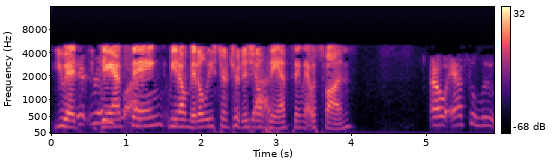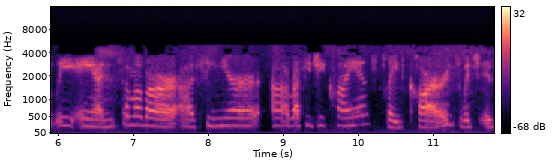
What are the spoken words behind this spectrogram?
you had really dancing, was. you know, Middle Eastern traditional yes. dancing. That was fun. Oh, absolutely. And some of our uh, senior uh, refugee clients played cards, which is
